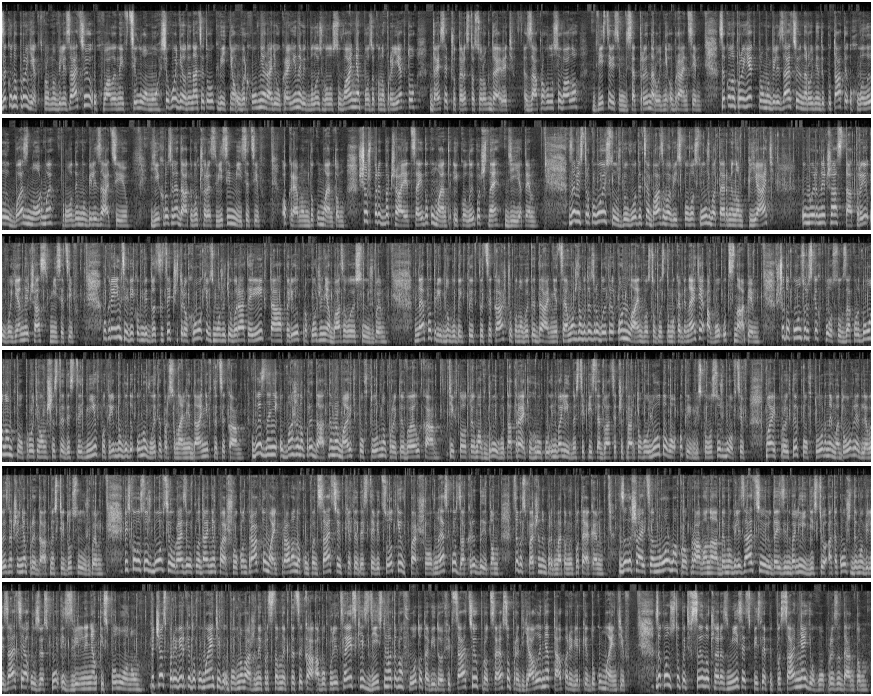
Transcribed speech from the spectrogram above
Законопроєкт про мобілізацію ухвалений в цілому. Сьогодні, 11 квітня, у Верховній Раді України відбулось голосування по законопроєкту 10449. За проголосувало 283 народні обранці. Законопроєкт про мобілізацію народні депутати ухвалили без норми про демобілізацію. Їх розглядатимуть через 8 місяців окремим документом. Що ж передбачає цей документ і коли почне діяти? Замість строкової служби вводиться базова військова служба терміном 5 у мирний час та 3 у воєнний час місяців. Українці віком від 24 років зможуть обирати рік та період проходження базової служби. Не потрібно буде йти в ТЦК, щоб оновити дані. Це можна буде зробити онлайн в особистому кабінеті або у ЦНАПі. Щодо консульських послуг за кордоном, то протягом 60 днів потрібно буде оновити персональні дані в ТЦК. Визнані обмежено придатними мають повторно пройти ВЛК. Ті, хто отримав другу та третю групу інвалідності після 24 лютого, окрім військовослужбовців, мають пройти повторний медогляд для визначення придатності до служби. Військовослужбовці у разі укладання першого контракту мають право на компенсацію 50% першого внеску за кредитом, забезпеченим предметом іпотеки. Залишається норма про право на демобілізацію людей з інвалідністю, а також демобілізація у зв'язку із звільненням із полону. Під час перевірки документів уповноважений представник ТЦК або поліцейський здійснюватиме фото та відеофіксацію процесу пред'явлення та перевірки документів. Закон вступить в силу через місяць після підписання його президентом.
